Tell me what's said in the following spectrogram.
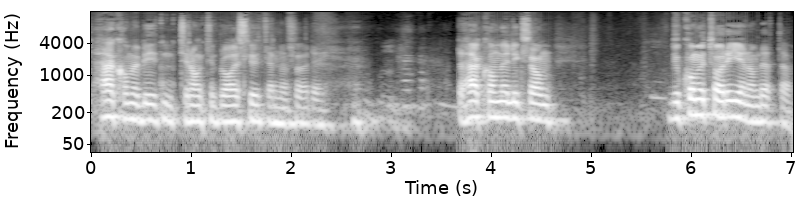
det här kommer bli till någonting bra i slutändan för dig. Det här kommer liksom, du kommer ta dig igenom detta.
